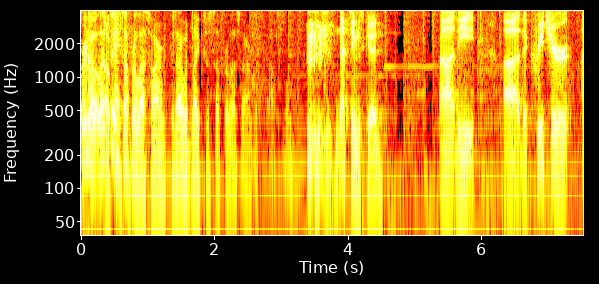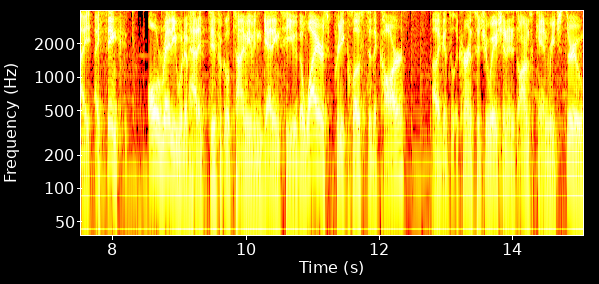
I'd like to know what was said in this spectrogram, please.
Or no, let's Okay. say suffer less harm because I would like to suffer less harm if possible. that seems good. Uh, the uh, the creature, I, I think, already would have had a difficult time even getting to you. The wire is pretty close to the car, uh, like its the current situation, and its arms can reach through.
